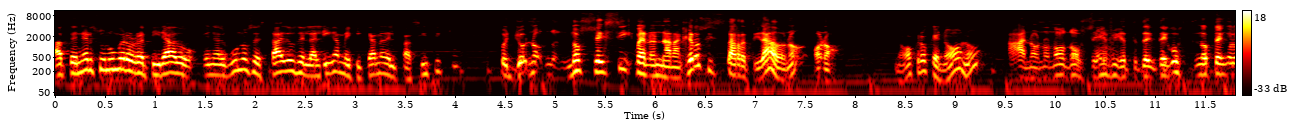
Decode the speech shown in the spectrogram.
a tener su número retirado en algunos estadios de la Liga Mexicana del Pacífico? Pues yo no, no, sé si, bueno, en Naranjero sí está retirado, ¿no? ¿O no? No, creo que no, ¿no? Ah, no, no, no, no sé, fíjate, tengo, no tengo,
